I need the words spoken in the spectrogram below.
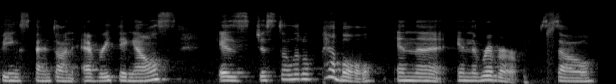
being spent on everything else is just a little pebble in the in the river so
